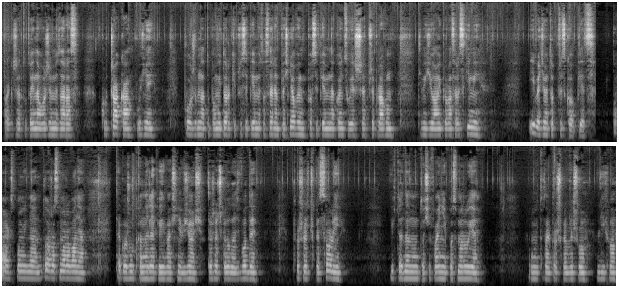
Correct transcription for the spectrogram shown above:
Także tutaj nałożymy zaraz kurczaka, później położymy na to pomidorki, przysypiemy to serem pleśniowym, posypiemy na końcu jeszcze przyprawą tymi ziołami prowansalskimi i będziemy to wszystko piec. Tak jak wspominałem, do rozsmarowania tego żółtka najlepiej właśnie wziąć, troszeczkę dodać wody, troszeczkę soli i wtedy nam to się fajnie posmaruje. U mnie to tak troszkę wyszło licho,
